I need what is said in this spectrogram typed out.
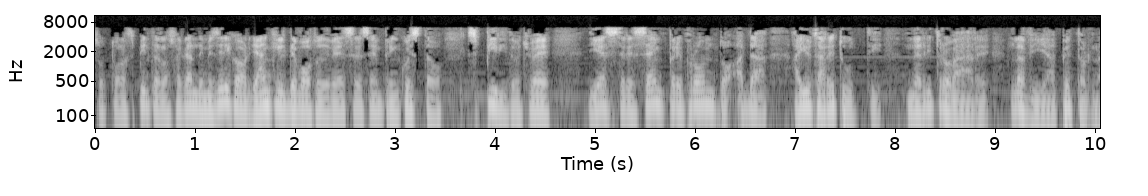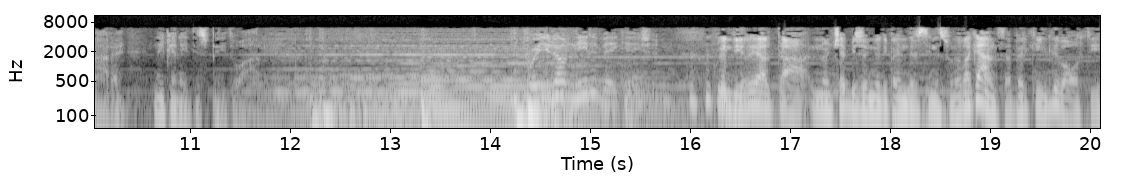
sotto la spinta della sua grande misericordia, anche il devoto deve essere sempre in questo spirito, cioè di essere sempre pronto ad aiutare tutti nel ritrovare la via per tornare nei pianeti spirituali. Quindi in realtà non c'è bisogno di prendersi nessuna vacanza perché i devoti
